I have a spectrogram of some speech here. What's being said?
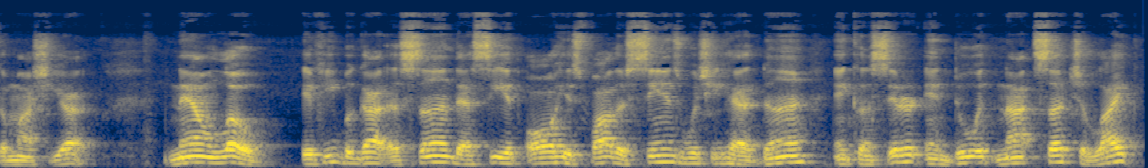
the Mashiach. Now, lo, if he begot a son that seeth all his father's sins which he had done, and considered and doeth not such a like,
